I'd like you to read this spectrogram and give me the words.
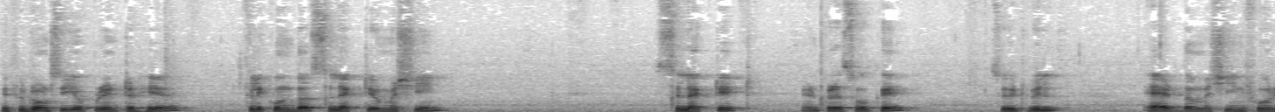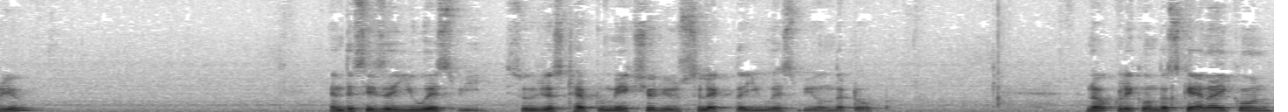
If you don't see your printer here click on the select your machine. Select it and press ok. So it will add the machine for you. And this is a USB so you just have to make sure you select the USB on the top. Now click on the scan icon.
